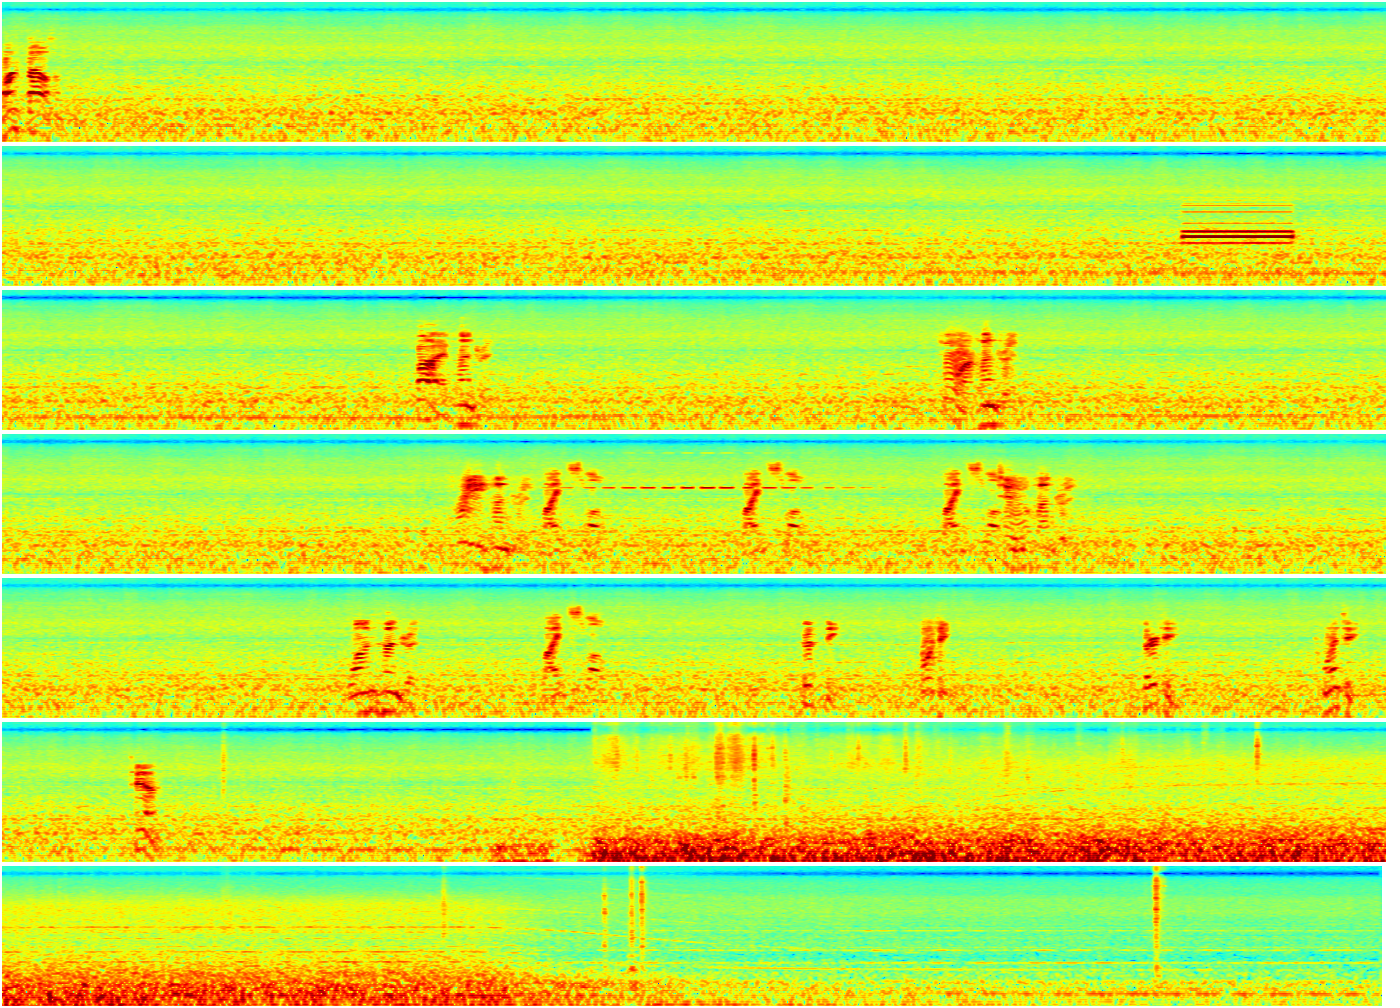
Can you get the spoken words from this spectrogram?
1,000. Five hundred. Four hundred. Three hundred. Glideslope. Light slow. Glideslope. Two hundred. One hundred. Glideslope. Fifty. Forty. Thirty. Twenty. Ten.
